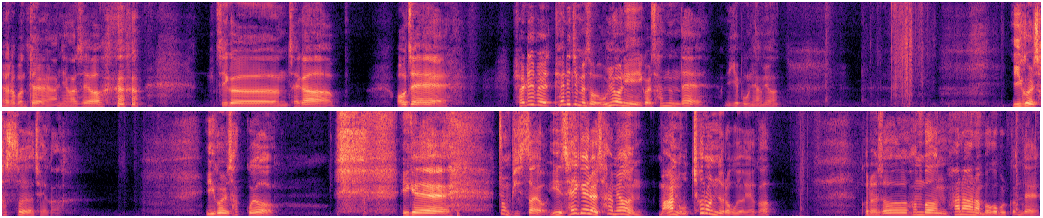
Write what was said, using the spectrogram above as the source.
여러분들 안녕하세요. 지금 제가 어제 편의점, 편의점에서 우연히 이걸 샀는데 이게 뭐냐면 이걸 샀어요 제가. 이걸 샀고요. 이게 좀 비싸요. 이 세 개를 사면 15,000원이더라고요 얘가. 그래서 한번 하나하나 먹어볼 건데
